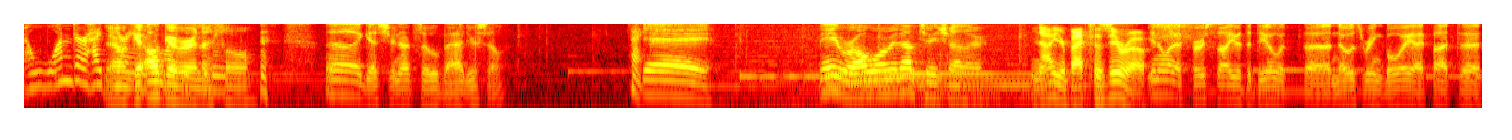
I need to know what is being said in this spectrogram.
no wonder Hyperion I'll, isn't I'll give her a used to nice be. little. Uh, I guess you're not so bad yourself. Thanks. Yay. Hey, we're all warming up to each other. Now you're back to zero. You know, when I first saw you at the deal with uh, Nose Ring Boy, I thought, uh,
